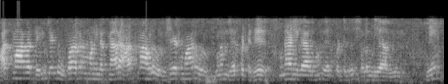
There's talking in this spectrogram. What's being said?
ஆத்மாவை தெரிஞ்செண்டு உபாசனம் பண்ணினதுனால ஆத்மாவில் ஒரு விசேஷமான ஒரு குணம் ஏற்பட்டது. முன்னாடி இல்லாத குணம் ஏற்பட்டதுன்னு சொல்ல முடியாது. ஏன்?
